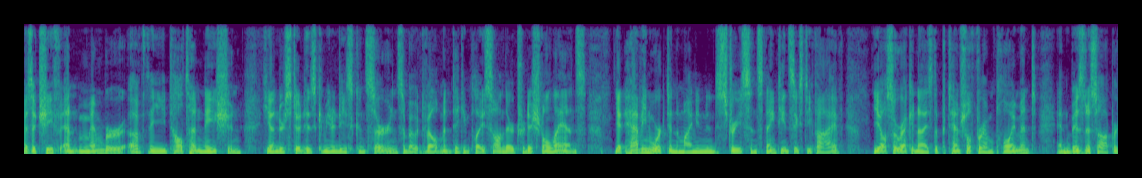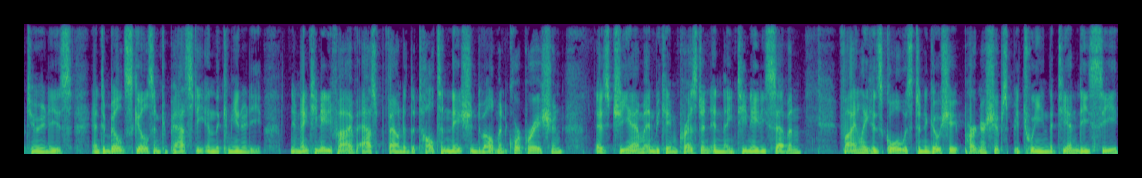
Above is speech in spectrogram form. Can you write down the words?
As a chief and member of the Tahltan Nation, he understood his community's concerns about development taking place on their traditional lands. Yet, having worked in the mining industry since 1965, He also recognized the potential for employment and business opportunities and to build skills and capacity in the community. In 1985, Asp founded the Tahltan Nation Development Corporation as GM and became president in 1987. Finally, his goal was to negotiate partnerships between the TNDC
